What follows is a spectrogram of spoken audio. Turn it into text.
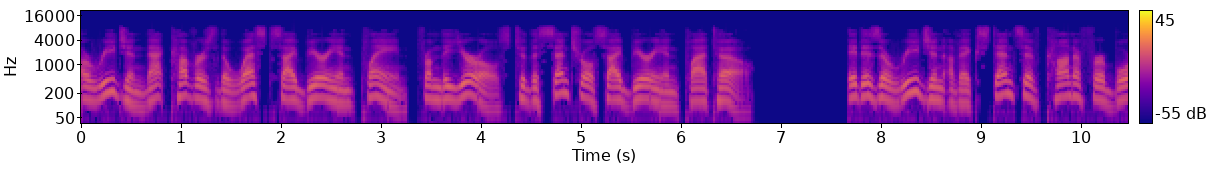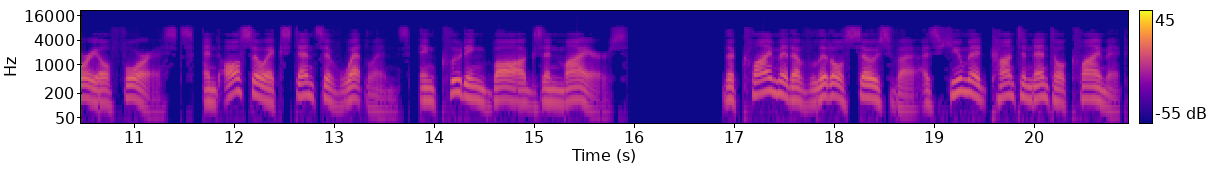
a region that covers the West Siberian plain, from the Urals to the Central Siberian Plateau. It is a region of extensive conifer boreal forests, and also extensive wetlands, including bogs and mires. The climate of Little Sosva is humid continental climate,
